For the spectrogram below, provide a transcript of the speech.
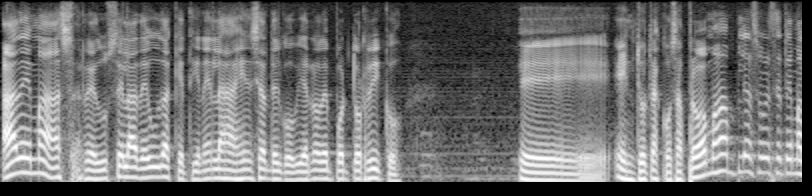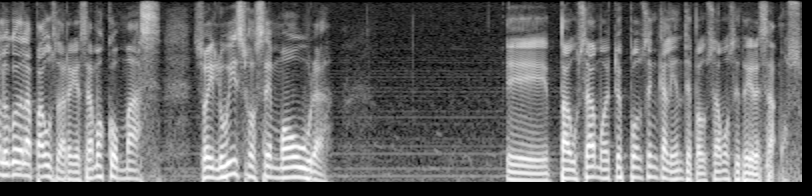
Además, reduce la deuda que tienen las agencias del gobierno de Puerto Rico, eh, entre otras cosas. Pero vamos a ampliar sobre ese tema luego de la pausa. Regresamos con más. Soy Luis José Moura. Eh, pausamos. Esto es Ponce en Caliente. Pausamos y regresamos.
